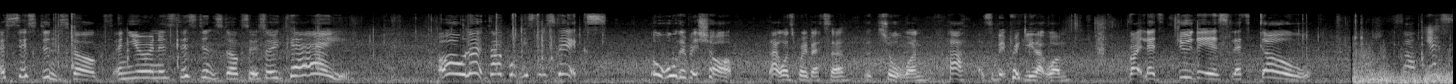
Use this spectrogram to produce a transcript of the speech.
assistance dogs, and you're an assistance dog, so it's okay. Oh, look, Dad bought me some sticks. Oh, oh, they're a bit sharp. That one's probably better, the short one. Ha, that's a bit prickly, that one. Right, let's do this, let's go. Yes,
